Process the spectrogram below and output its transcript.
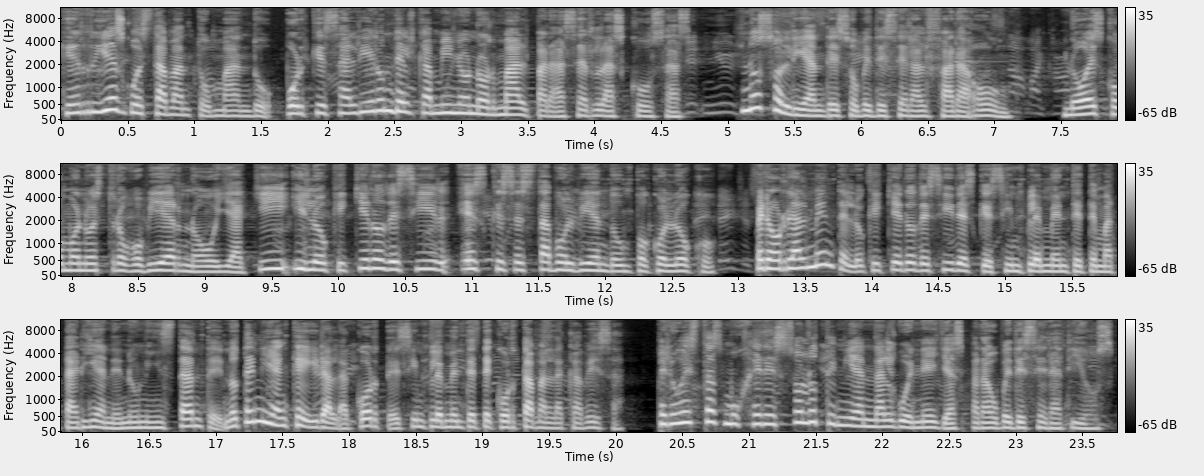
¿Qué riesgo estaban tomando? Porque salieron del camino normal para hacer las cosas. No solían desobedecer al faraón. No es como nuestro gobierno hoy aquí y lo que quiero decir es que se está volviendo un poco loco. Pero realmente lo que quiero decir es que simplemente te matarían en un instante. No tenían que ir a la corte, simplemente te cortaban la cabeza. Pero estas mujeres solo tenían algo en ellas para obedecer a Dios.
